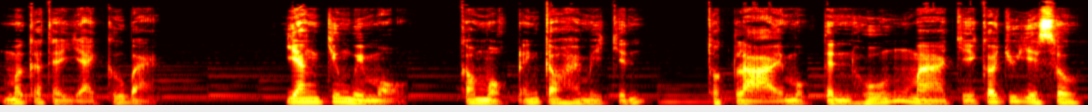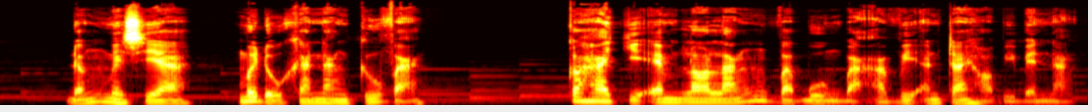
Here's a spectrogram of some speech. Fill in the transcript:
mới có thể giải cứu bạn. Giăng chương 11, câu 1 đến câu 29 thuật lại một tình huống mà chỉ có Chúa Giêsu, đấng Messia mới đủ khả năng cứu vãn. Có hai chị em lo lắng và buồn bã vì anh trai họ bị bệnh nặng.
